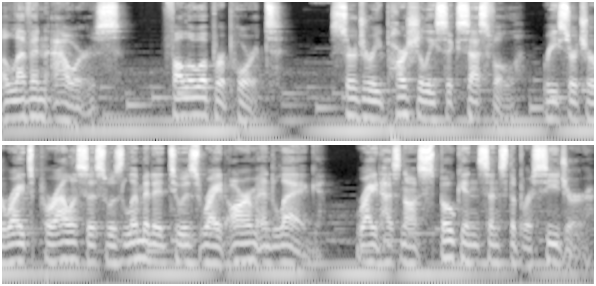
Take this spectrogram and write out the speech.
11 hours. Follow-up report Surgery partially successful. Researcher Wright's paralysis was limited to his right arm and leg. Wright has not spoken since the procedure.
